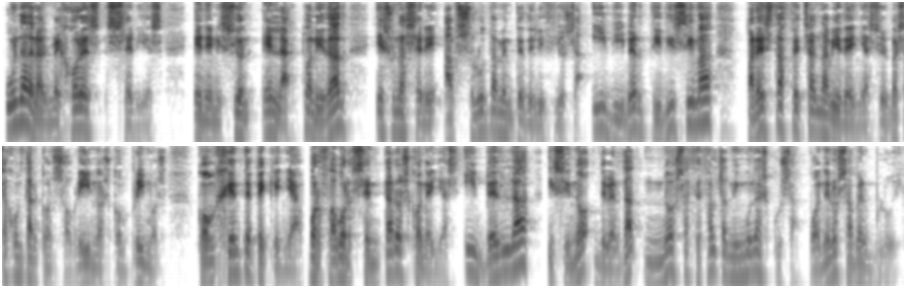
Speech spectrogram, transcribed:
una de las mejores series en emisión en la actualidad. Es una serie absolutamente deliciosa y divertidísima para esta fecha navideña. Si os vais a juntar con sobrinos, con primos, con gente pequeña, por favor, sentaros con ellas y vedla. Y si no, de verdad, no os hace falta ninguna excusa. Poneros a ver Bluey.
